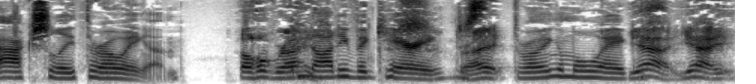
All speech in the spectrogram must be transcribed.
actually throwing them. Oh right, not even caring, just right. throwing them away. Yeah, yeah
